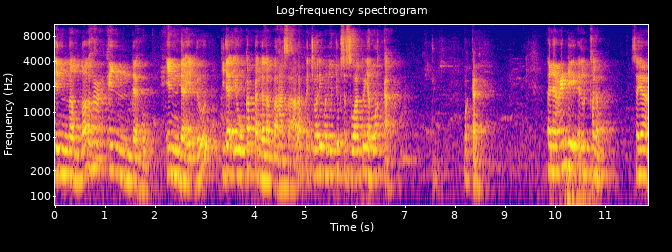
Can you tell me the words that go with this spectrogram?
Innallaha indahu Indah itu tidak diungkapkan dalam bahasa Arab kecuali menunjuk sesuatu yang lekat. Lekat. Ana indi al-qalam. Saya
